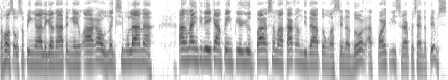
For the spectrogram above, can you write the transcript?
Ito ho, sa usaping ah, legal natin ngayong araw, nagsimula na ang 90-day campaign period para sa mga kakandidatong ah, senador at party list representatives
